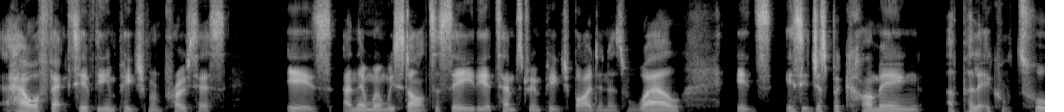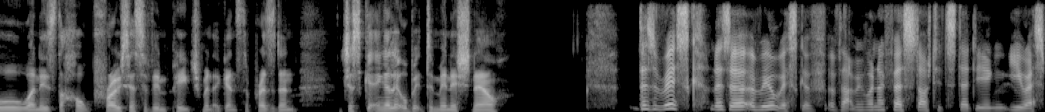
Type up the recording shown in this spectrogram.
how effective the impeachment process is and then when we start to see the attempts to impeach Biden as well it's is it just becoming a political tool and is the whole process of impeachment against the president just getting a little bit diminished now There's a risk. There's a, a real risk of, of that. I mean, when I first started studying U.S.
